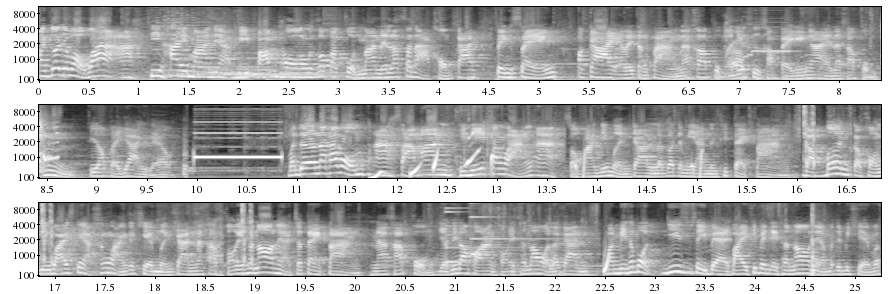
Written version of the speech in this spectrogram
มันก็จะบอกว่าอะที่ให้มาเนี่ยมีปั๊มทองแล้วก็ปรากฏมาในลักษณะของการเปล่งแสงประกายอะไรต่างๆนะครับผมอันนี้คือคำแปลง่ายๆนะครับผมอืมที่ต้องแปลยากอยู่แล้ว เหมือนเดิมนะครับผมอะสามอันทีนี้ข้างหลังอะสองอันที่เหมือนกันแล้วก็จะมีอันหนึงที่แตกต่างดับเบิลกับของ r e v i s e เนี่ยข้างหลังจะเขียนเหมือนกันนะครับของ e t h a n o l เนี่ยจะแตกต่างนะครับผมเดี๋ยวพี่ต้องขออ่านของ e t h a n o l ก่อนละกัน มันมีทั้งหมด 24 แบบใบที่เป็น e t h a n o l เนี่ยมันจะมีเขียนว่า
